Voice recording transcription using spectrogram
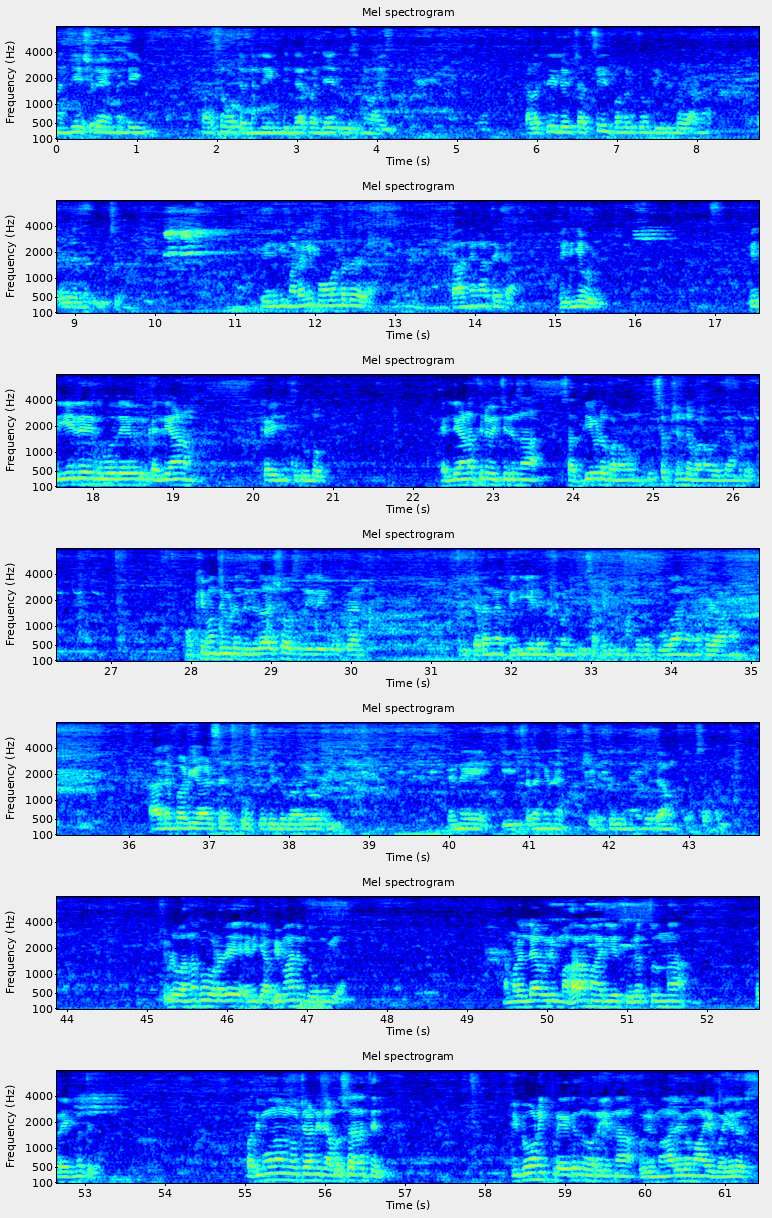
Manjeshwaram M L എയും Kasaragod M L എയും ജില്ലാ പഞ്ചായത്ത് പ്രസിഡന്റുമായി കളക്ടറയിൽ ഒരു ചർച്ചയിൽ പങ്കെടുത്തുകൊണ്ടിരിക്കുമ്പോഴാണ് അവരെന്നെ വിളിച്ചത്. എനിക്ക് മടങ്ങി പോകേണ്ടത് കാഞ്ഞങ്ങാട്ടേക്കാണ് പെരിയ വഴി. പെരിയയിൽ ഇതുപോലെ ഒരു കല്യാണം കഴിഞ്ഞ കുടുംബം കല്യാണത്തിന് വെച്ചിരുന്ന സദ്യയുടെ പണവും റിസപ്ഷന്റെ പണവും എല്ലാം കൂടെ മുഖ്യമന്ത്രിയുടെ ദുരിതാശ്വാസ നിധിയിലേക്ക് കൊടുക്കാൻ ഒരു ചടങ്ങ് പെരിയയിൽ അഞ്ച് മണിക്ക് സംഘടിപ്പിക്കുമ്പോൾ പോകാൻ വന്നപ്പോഴാണ് ആലമ്പാടി ആർട്സ് ആൻഡ് സ്പോർട്സ് ക്ലബിന്റെ ഭാരവാഹി എന്നെ ഈ ചടങ്ങിന് ക്ഷണിച്ചത് ഞാൻ വരാം എന്ന് സമ്മതിച്ചു. ഇവിടെ വന്നപ്പോൾ വളരെ എനിക്ക് അഭിമാനം തോന്നുകയാണ്. നമ്മളെല്ലാം ഒരു മഹാമാരിയെ തുരത്തുന്ന പ്രയത്നത്തിൽ പതിമൂന്നാം നൂറ്റാണ്ടിന്റെ അവസാനത്തിൽ ഫിബോണിക് പ്ലേഗ് എന്ന് പറയുന്ന ഒരു മാരകമായ വൈറസ്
